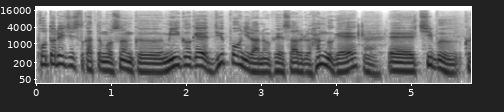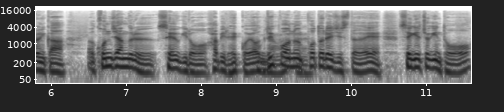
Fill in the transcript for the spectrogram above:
포토레지스트 같은 것은 그 미국의 듀폰이라는 회사를 한국에 네. 에, 지부 그러니까 공장을 세우기로 합의를 했고요. 공장을, 듀폰은 네. 포토레지스트에 세계적인 또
